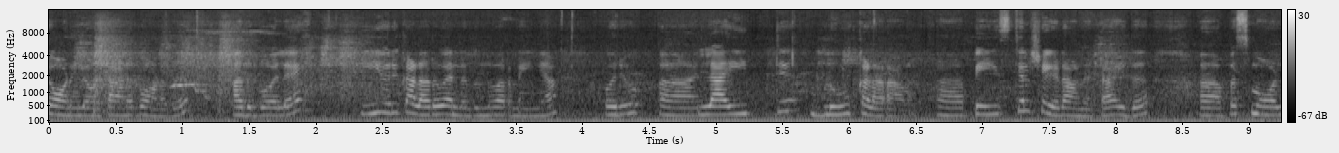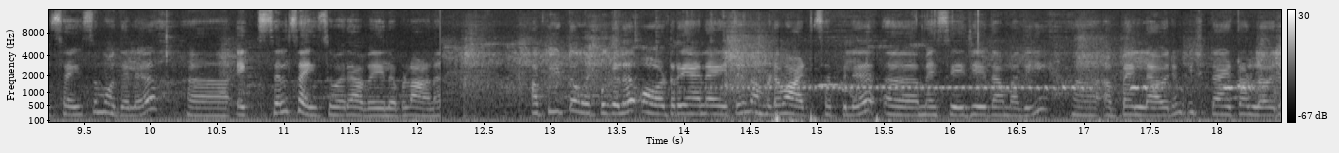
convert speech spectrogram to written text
ടോണിലോട്ടാണ് പോണത്. അതുപോലെ ഈ ഒരു കളർ വരുന്നത് എന്ന് പറഞ്ഞു കഴിഞ്ഞാൽ ഒരു ലൈറ്റ് ബ്ലൂ കളറാണ് പേസ്റ്റൽ ഷെയ്ഡാണ് കേട്ടോ ഇത്. അപ്പോൾ സ്മോൾ സൈസ് മുതൽ എക്സൽ സൈസ് വരെ അവൈലബിൾ ആണ്. അപ്പോൾ ഈ ടോപ്പുകൾ ഓർഡർ ചെയ്യാനായിട്ട് നമ്മുടെ വാട്സപ്പിൽ മെസ്സേജ് ചെയ്താൽ മതി. അപ്പോൾ എല്ലാവരും ഇഷ്ടമായിട്ടുള്ളവർ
